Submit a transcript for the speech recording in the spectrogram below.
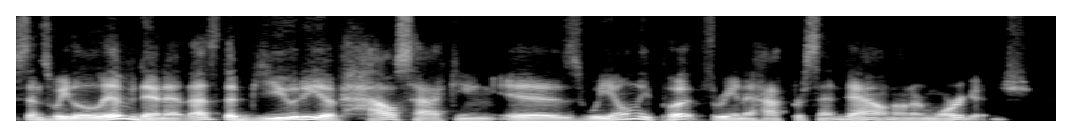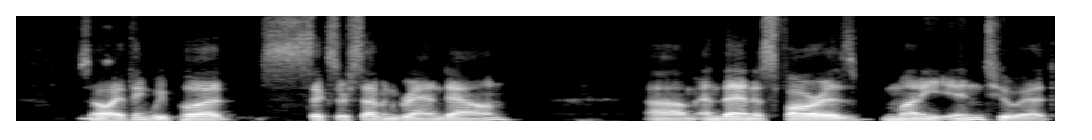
since we lived in it that's the beauty of house hacking is we only put three and a half percent down on our mortgage so mm-hmm. I think we put six or seven grand down. Um, and then as far as money into it,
